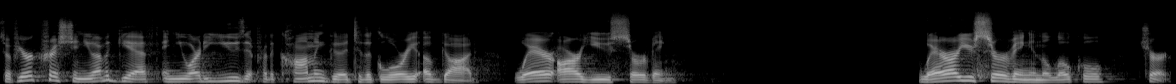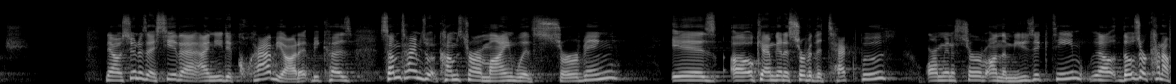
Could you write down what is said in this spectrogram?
So if you're a Christian, you have a gift and you are to use it for the common good to the glory of God. Where are you serving? Where are you serving in the local church? Now, as soon as I see that, I need to caveat it because sometimes what comes to our mind with serving is uh, okay, I'm going to serve at the tech booth or I'm going to serve on the music team. Now, those are kind of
